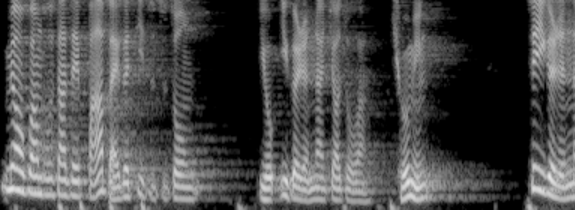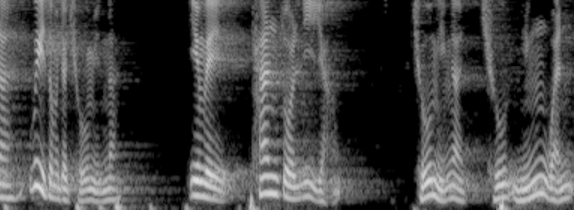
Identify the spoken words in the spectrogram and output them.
妙光菩萨的八百个弟子之中，有一个人呢，叫做啊求名。这一个人呢，为什么叫求名呢？因为贪着利养，求名啊，求名闻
